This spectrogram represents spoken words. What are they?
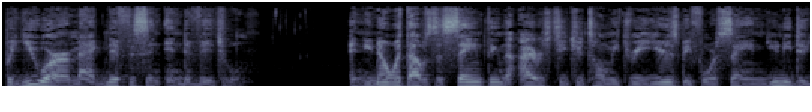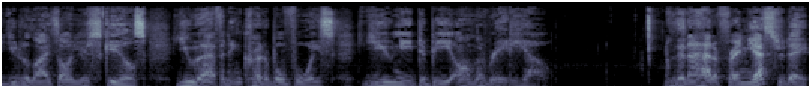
but you are a magnificent individual. And you know what? That was the same thing the Irish teacher told me three years before, saying, You need to utilize all your skills. You have an incredible voice. You need to be on the radio. And then I had a friend yesterday,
